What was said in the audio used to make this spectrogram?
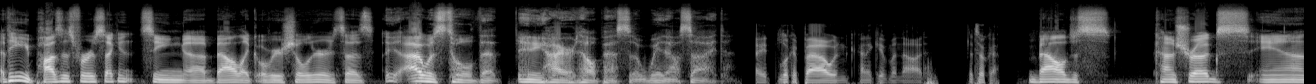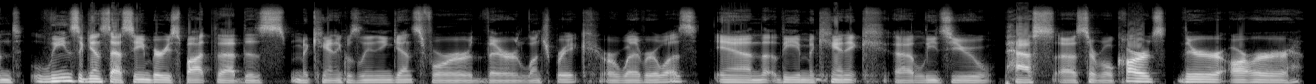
I think he pauses for a second, seeing uh, Bao like over your shoulder, and says, "I was told that any hired help has to wait outside." I look at Bao and kind of give him a nod. It's okay. Bao just kind of shrugs and leans against that same very spot that this mechanic was leaning against for their lunch break or whatever it was. And the mechanic uh, leads you past uh, several cards. There are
